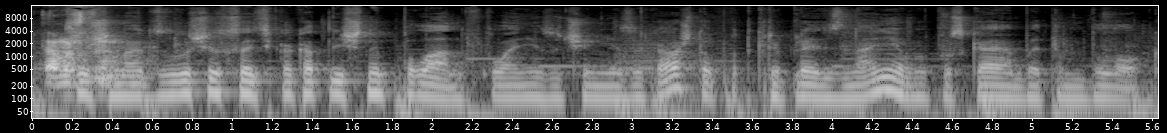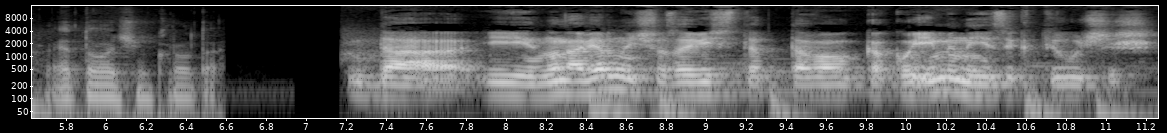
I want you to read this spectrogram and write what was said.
Потому Слушай, что... ну это звучит, кстати, как отличный план в плане изучения языка, чтобы подкреплять знания, выпуская об этом блог. Это очень круто. Да, и, ну, наверное, еще зависит от того, какой именно язык ты учишь.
